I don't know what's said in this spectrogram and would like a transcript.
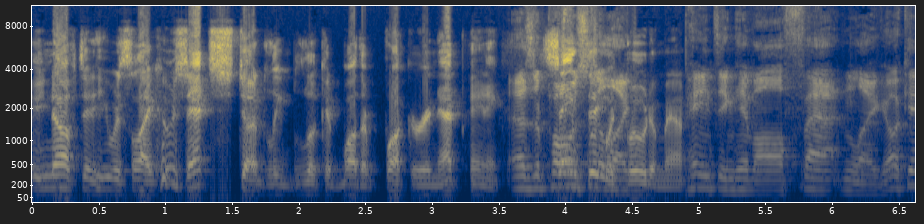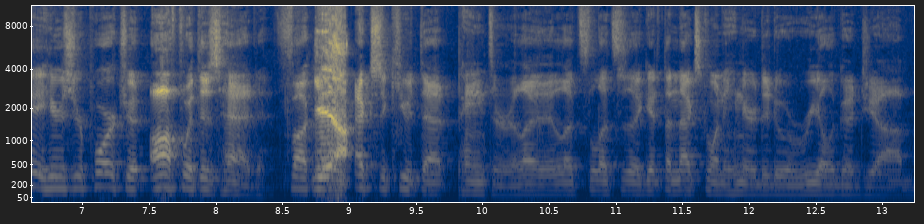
Enough that he was like, "Who's that studly looking motherfucker in that painting?" As Same opposed thing to with like Buddha, man. painting him all fat and like, okay, here's your portrait. Off with his head. Fucking Yeah. execute that painter. Let- Let's let's uh, get the next one in here to do a real good job.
